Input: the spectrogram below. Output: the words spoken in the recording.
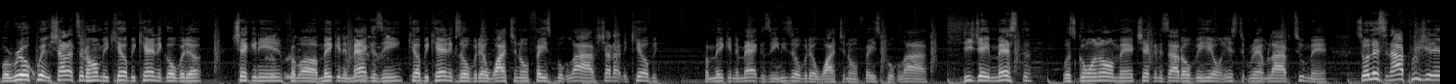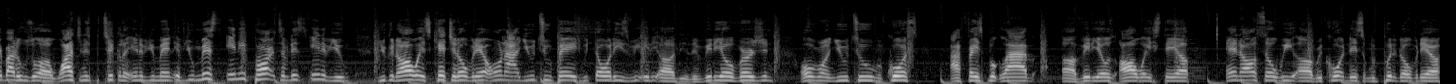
But real quick, shout out to the homie Kelby Canick over there checking in from uh, Making It Magazine. Kelby Canick's over there watching on Facebook Live. Shout out to Kelby from Making the Magazine. He's over there watching on Facebook Live. DJ Mester, what's going on, man? Checking us out over here on Instagram Live too, man. So listen, I appreciate everybody who's uh, watching this particular interview, man. If you missed any parts of this interview, you can always catch it over there on our YouTube page. We throw these uh, the, the video version over on YouTube, of course. Our Facebook Live uh, videos always stay up. And also, we uh, record this and we put it over there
